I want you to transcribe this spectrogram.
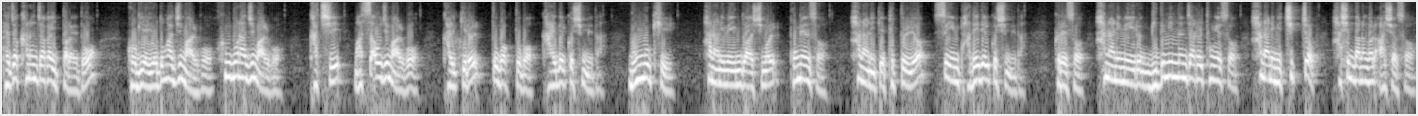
대적하는 자가 있더라도 거기에 요동하지 말고 흥분하지 말고 같이 맞싸우지 말고 갈 길을 뚜벅뚜벅 가야 될 것입니다. 묵묵히 하나님의 인도하심을 보면서 하나님께 붙들려 쓰임 받아야 될 것입니다. 그래서 하나님의 일은 믿음 있는 자를 통해서 하나님이 직접 하신다는 걸 아셔서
